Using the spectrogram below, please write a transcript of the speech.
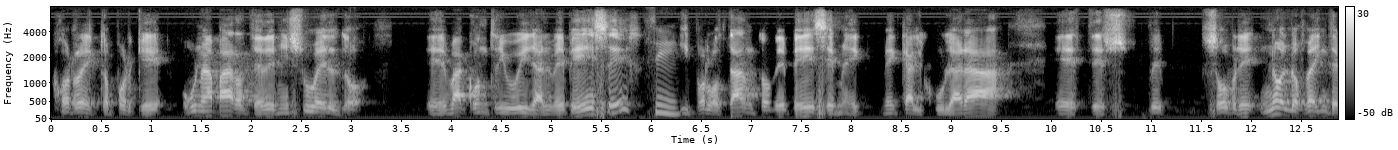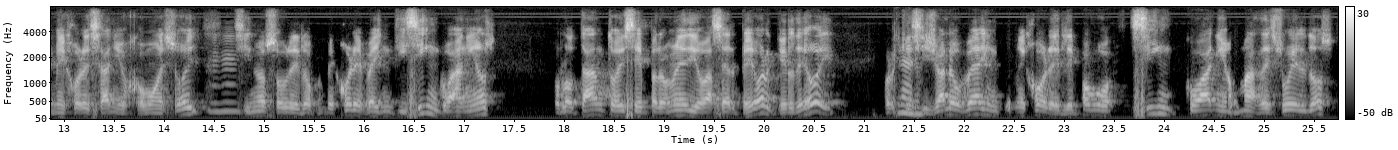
Correcto, porque una parte de mi sueldo eh, va a contribuir al BPS y por lo tanto BPS me, calculará este, sobre no los 20 mejores años como es hoy, sino sobre los mejores 25 años, por lo tanto ese promedio va a ser peor que el de hoy, porque si yo a los 20 mejores le pongo 5 años más de sueldos,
